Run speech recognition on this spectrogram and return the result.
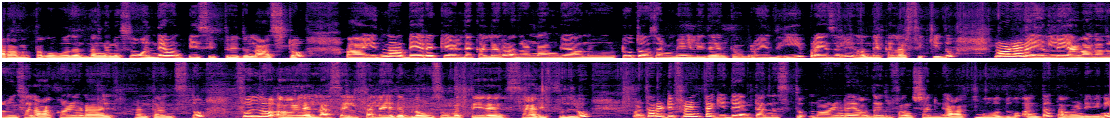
ಆರಾಮಾಗಿ ತೊಗೋಬೋದು ಅಂತ ನಂಗೆ ಅನಿಸು. ಒಂದೇ ಒಂದು ಪೀಸ್ ಇತ್ತು ಇದು ಲಾಸ್ಟು ಇದನ್ನ ಬೇರೆ ಕೇಳಿದೆ ಕಲರ್ ಅದ್ರಲ್ಲಿ ನನಗೆ ಅವನು ಟೂ ತೌಸಂಡ್ ಮೇಲಿದೆ ಅಂತಂದರು ಇದು ಈ ಪ್ರೈಸಲ್ಲಿ ಇದೊಂದೇ ಕಲರ್ ಸಿಕ್ಕಿದ್ದು. ನೋಡೋಣ, ಇರಲಿ, ಯಾವಾಗಾದರೂ ಒಂದ್ಸಲ ಹಾಕೊಳ್ಳೋಣ ಅಂತ ಅನಿಸ್ತು. ಫುಲ್ಲು ಎಲ್ಲ ಸೆಲ್ಫಲ್ಲೇ ಇದೆ ಬ್ಲೌಸು ಮತ್ತು ಸ್ಯಾರಿ ಫುಲ್ಲು. ಒಂಥರ ಡಿಫ್ರೆಂಟಾಗಿದೆ ಅಂತ ಅನ್ನಿಸ್ತು. ನೋಡೋಣ, ಯಾವುದಾದ್ರೂ ಫಂಕ್ಷನ್ಗೆ ಹಾಕ್ಬೋದು ಅಂತ ತಗೊಂಡಿದ್ದೀನಿ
